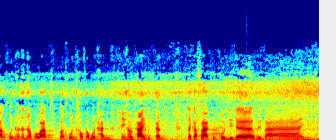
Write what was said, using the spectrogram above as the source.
บางคนเท่านั้นเนาะเพราะว่าบางคนเขาก็บ่ทันให้เฮาถ่ายคือกัน แล้วก็ฝากทุกคนเด้อเด้อบ๊ายบาย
